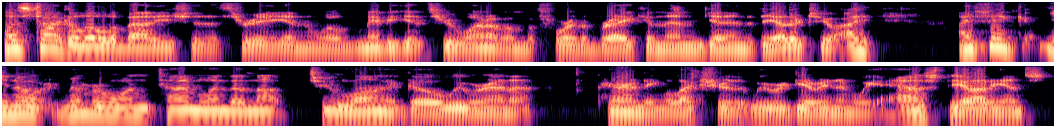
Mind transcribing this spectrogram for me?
Let's talk a little about each of the three, and we'll maybe get through one of them before the break, and then get into the other two. I, I think you know. Remember one time, Linda, not too long ago, we were in a parenting lecture that we were giving, and we asked the audience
